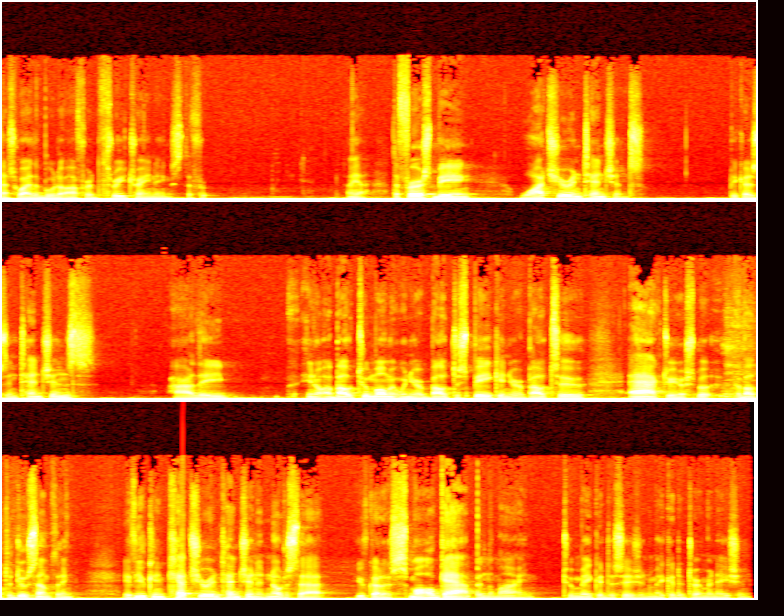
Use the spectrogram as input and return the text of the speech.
That's why the Buddha offered three trainings. The fir- oh, yeah. The first being watch your intentions, because intentions are the you know about to moment when you're about to speak and you're about to act or you're sp- about to do something. If you can catch your intention and notice that, you've got a small gap in the mind to make a decision, make a determination.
